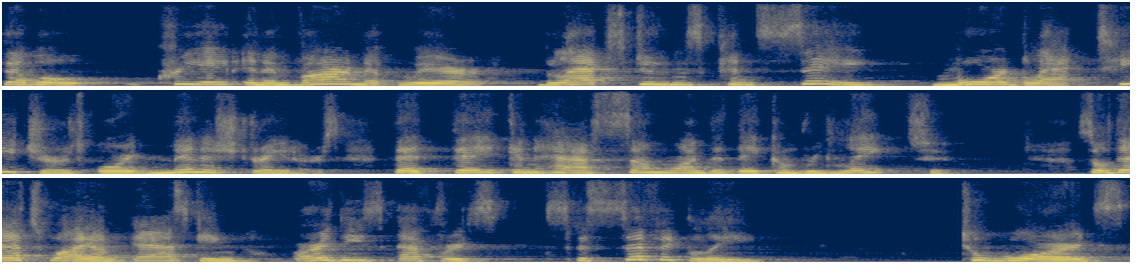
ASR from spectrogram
that will create an environment where black students can see more black teachers or administrators that they can have someone that they can relate to. So that's why I'm asking are these efforts specifically towards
